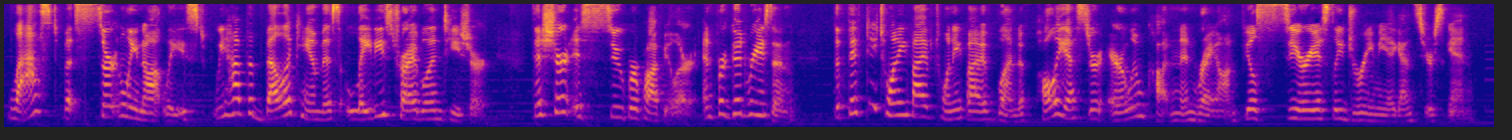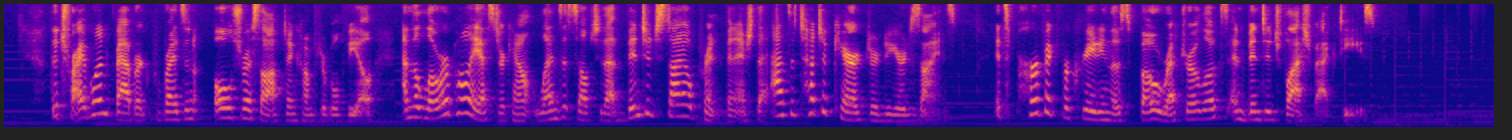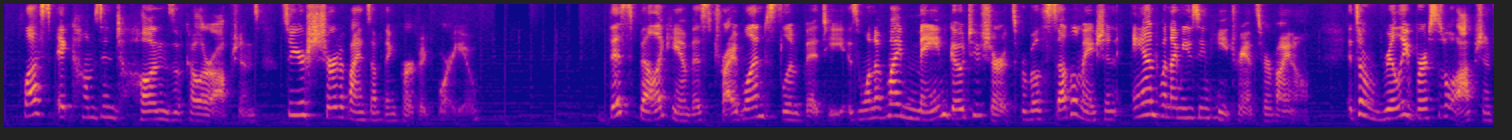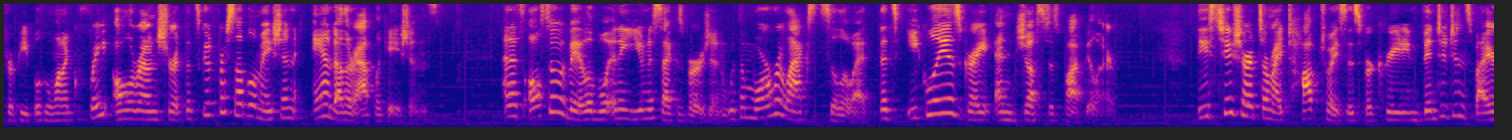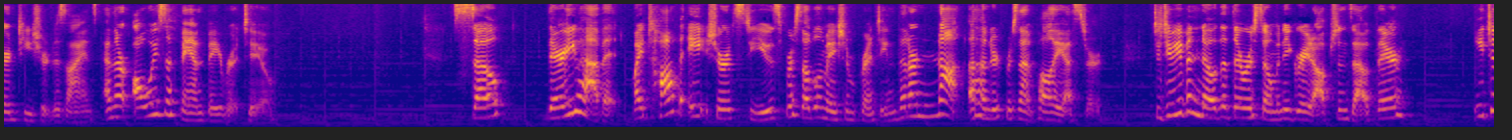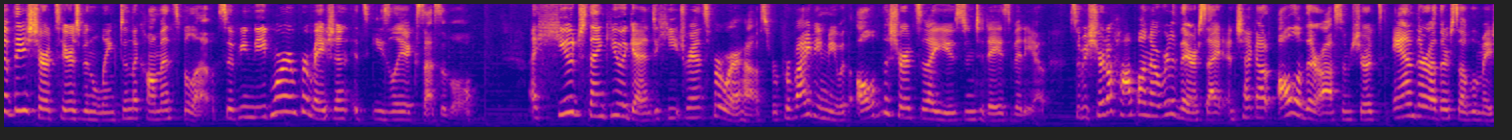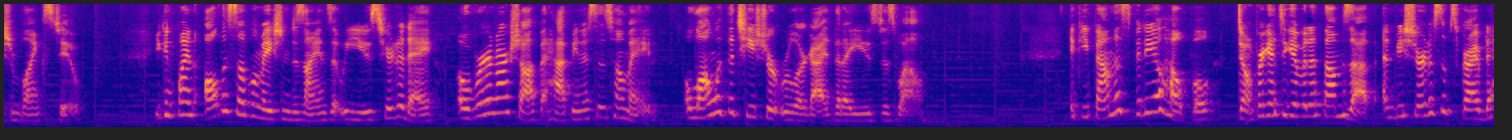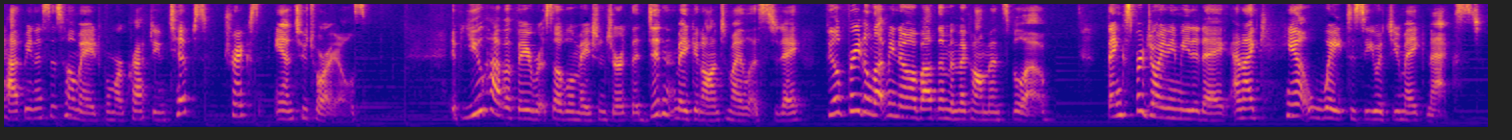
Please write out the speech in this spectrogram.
Last, but certainly not least, we have the Bella Canvas Ladies Tri-Blend t-shirt. This shirt is super popular, and for good reason. The 50-25-25 blend of polyester, heirloom cotton, and rayon feels seriously dreamy against your skin. The tri-blend fabric provides an ultra soft and comfortable feel, and the lower polyester count lends itself to that vintage style print finish that adds a touch of character to your designs. It's perfect for creating those faux retro looks and vintage flashback tees. Plus, it comes in tons of color options, so you're sure to find something perfect for you. This Bella Canvas Tri-Blend Slim Fit Tee is one of my main go-to shirts for both sublimation and when I'm using heat transfer vinyl. It's a really versatile option for people who want a great all-around shirt that's good for sublimation and other applications. And it's also available in a unisex version with a more relaxed silhouette that's equally as great and just as popular. These two shirts are my top choices for creating vintage-inspired t-shirt designs, and they're always a fan favorite too. So, there you have it, my top 8 shirts to use for sublimation printing that are not 100% polyester. Did you even know that there were so many great options out there? Each of these shirts here has been linked in the comments below, so if you need more information, it's easily accessible. A huge thank you again to Heat Transfer Warehouse for providing me with all of the shirts that I used in today's video. So be sure to hop on over to their site and check out all of their awesome shirts and their other sublimation blanks too. You can find all the sublimation designs that we used here today over in our shop at Happiness is Homemade, along with the t-shirt ruler guide that I used as well. If you found this video helpful, don't forget to give it a thumbs up and be sure to subscribe to Happiness is Homemade for more crafting tips, tricks, and tutorials. If you have a favorite sublimation shirt that didn't make it onto my list today, feel free to let me know about them in the comments below. Thanks for joining me today, and I can't wait to see what you make next.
